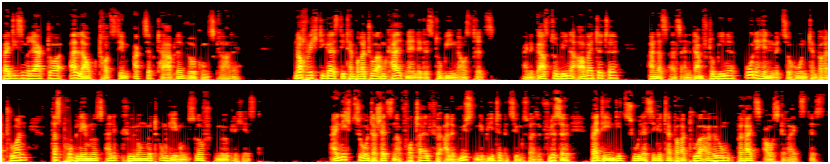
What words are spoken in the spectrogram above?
bei diesem Reaktor erlaubt trotzdem akzeptable Wirkungsgrade. Noch wichtiger ist die Temperatur am kalten Ende des Turbinenaustritts. Eine Gasturbine arbeitete, anders als eine Dampfturbine, ohnehin mit so hohen Temperaturen, dass problemlos eine Kühlung mit Umgebungsluft möglich ist. Ein nicht zu unterschätzender Vorteil für alle Wüstengebiete bzw. Flüsse, bei denen die zulässige Temperaturerhöhung bereits ausgereizt ist.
